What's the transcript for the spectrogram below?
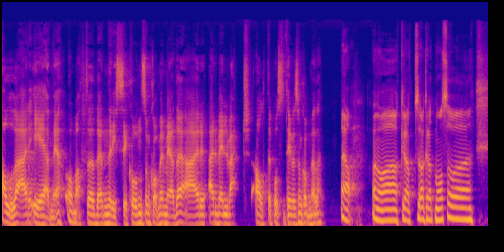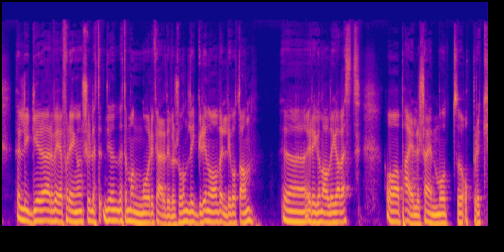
alle er enige om at den risikoen som kommer med det, er, er vel verdt alt det positive som kommer med det. Ja, men nå, akkurat, akkurat, nå så ligger RVE for en gangs skyld, etter, etter mange år i fjerdedivisjon, ligger de nå veldig godt an uh, i regionalliga vest. Og peiler seg inn mot opprykk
